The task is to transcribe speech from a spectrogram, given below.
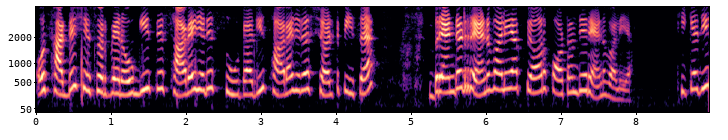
ਉਹ 650 ਰੁਪਏ ਰਹੂਗੀ ਤੇ ਸਾਰੇ ਜਿਹੜੇ ਸੂਟ ਆ ਜੀ, ਸਾਰਾ ਜਿਹੜਾ ਸ਼ਰਟ ਪੀਸ ਹੈ ਬ੍ਰਾਂਡਡ ਰਹਿਣ ਵਾਲੇ ਆ ਪਿਓਰ ਕਾਟਨ ਦੇ ਰਹਿਣ ਵਾਲੇ ਆ। ਠੀਕ ਹੈ ਜੀ?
